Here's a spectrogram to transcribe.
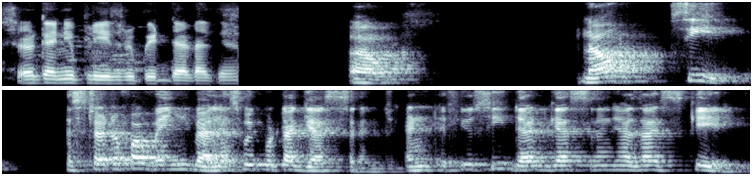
Sir, can you please repeat that again? Uh, now, see, instead of a weighing balance, we put a gas syringe. And if you see that gas syringe has a scale,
